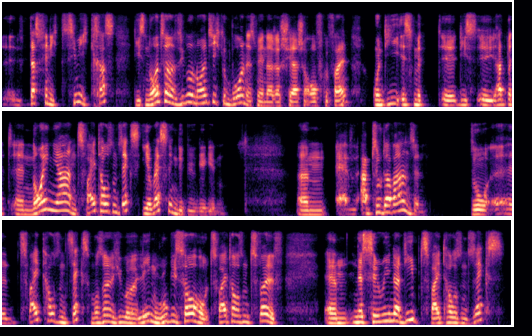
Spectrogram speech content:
äh, das finde ich ziemlich krass, die ist 1997 geboren, ist mir in der Recherche aufgefallen und die ist mit, äh, die ist, äh, hat mit äh, neun Jahren 2006 ihr Wrestling-Debüt gegeben. Ähm, äh, absoluter Wahnsinn. So, 2006 muss man sich überlegen, Ruby Soho 2012, ähm, eine Serena Deep 2006, äh,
